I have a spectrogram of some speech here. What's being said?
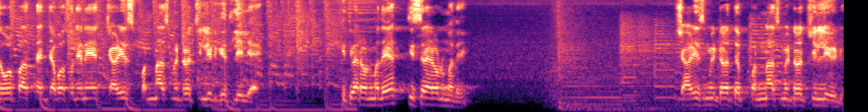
जवळपास त्यांच्यापासून याने चाळीस पन्नास मीटरची लीड घेतलेली आहे. कितव्या राऊंडमध्ये तिसऱ्या राऊंडमध्ये चाळीस मीटर ते पन्नास मीटरची लीड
